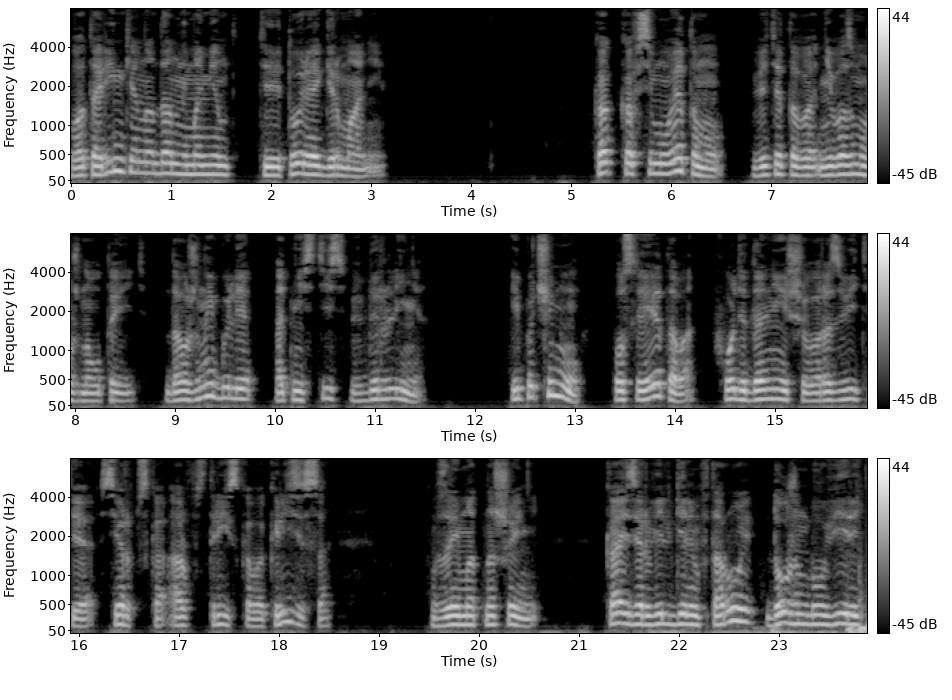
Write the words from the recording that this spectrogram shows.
Лотаринги на данный момент территория Германии. Как ко всему этому, ведь этого невозможно утаить, должны были отнестись в Берлине. И почему после этого в ходе дальнейшего развития сербско-австрийского кризиса взаимоотношений кайзер Вильгельм II должен был верить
